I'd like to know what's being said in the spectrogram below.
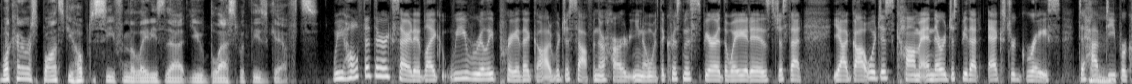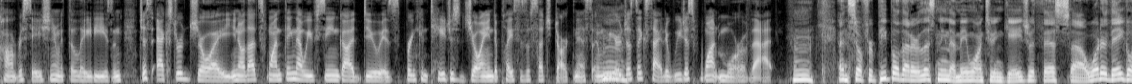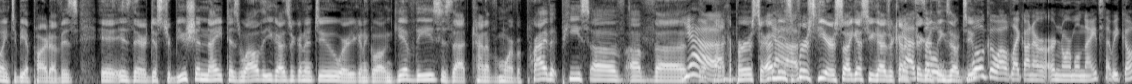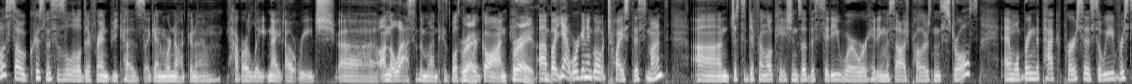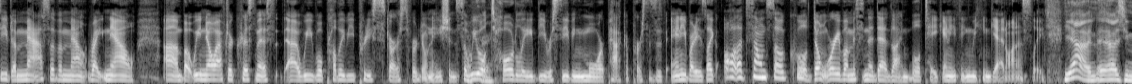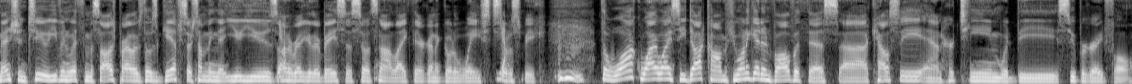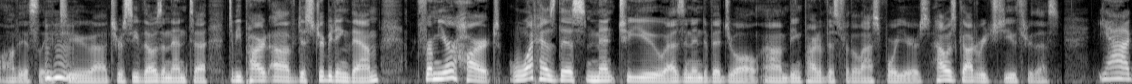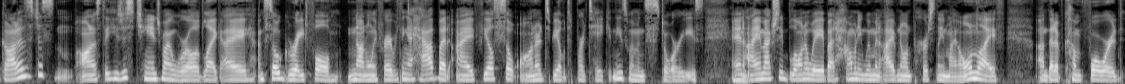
What kind of response do you hope to see from the ladies that you bless with these gifts? We hope that they're excited. Like, we really pray that God would just soften their heart, you know, with the Christmas spirit, the way it is, just that, yeah, God would just come and there would just be that extra grace to have hmm. deeper conversation with the ladies and just extra joy. You know, that's one thing that we've seen God do is bring contagious joy into places of such darkness. And we are hmm. just excited. We just want more of that. And so, for people that are listening that may want to engage with this, uh, what are they going to be a part of? Is is there a distribution night as well that you guys are going to do, where you're going to go out and give these? Is that kind of more of a private piece of of uh, Yeah. the pack a purse? Or, I mean, it's the first year, so I guess you guys are kind of figuring so things out too. We'll go out like on our, our normal nights that we go. So Christmas is a little different because again, we're not going to have our late night outreach uh, on the last of the month because most people Right. are gone. Right. Uh, but yeah, we're going to go out twice this month, um, just to different locations of the city where we're hitting massage parlors and strolls, and we'll bring the pack of purses. So we've received a massive amount right now, um, but we know after Christmas uh, we will probably be pretty scarce for donations. So we will totally be receiving more pack of purses. If anybody's like, "Oh, that sounds so cool," don't worry about missing the deadline. We'll take anything we can get. Honestly. Yeah, and as you mentioned too, even with the massage parlors, those gifts are something that you use on a regular basis, so it's not like they're going to go to waste, so Yeah. to speak. The walkyyc.com, if you want to get involved with this, uh, Kelsey and her team would be super grateful, obviously, to uh, to receive those and then to, to be part of distributing them. from your heart, what has this meant to you as an individual, um, being part of this for the last four years? How has God reached you through this? Yeah, God has just honestly, He's just changed my world. Like I, I'm so grateful not only for everything I have, but I feel so honored to be able to partake in these women's stories. And I am actually blown away about how many women I've known personally in my own life um, that have come forward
